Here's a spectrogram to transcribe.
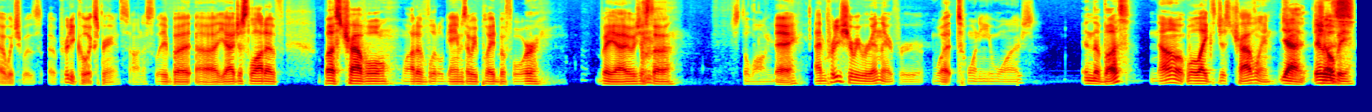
uh, which was a pretty cool experience, honestly. But uh, yeah, just a lot of bus travel, a lot of little games that we played before. But yeah, it was just a just a long day. I'm pretty sure we were in there for what 21 hours. In the bus? No, well, like just traveling. Yeah, to it Shelby. was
